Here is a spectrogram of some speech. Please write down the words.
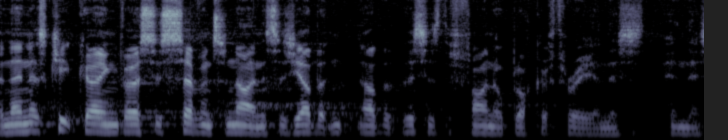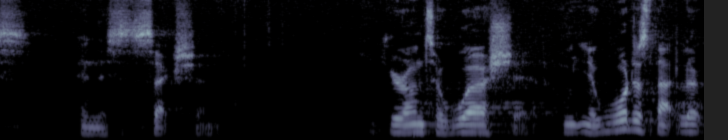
And then let's keep going, verses 7 to 9. This is, the other, other, this is the final block of three in this, in this, in this section you're on to worship. You know, what does that look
